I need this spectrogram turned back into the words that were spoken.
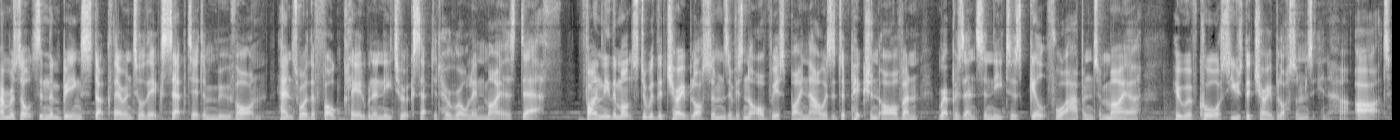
and results in them being stuck there until they accept it and move on. Hence why the fog cleared when Anita accepted her role in Maya's death. Finally, the monster with the cherry blossoms, if it's not obvious by now, is a depiction of and represents Anita's guilt for what happened to Maya, who of course used the cherry blossoms in her art.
